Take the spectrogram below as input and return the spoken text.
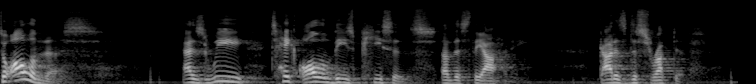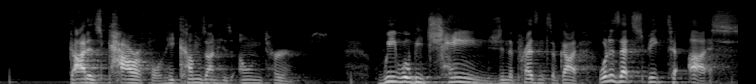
So, all of this, as we take all of these pieces of this theophany, God is disruptive, God is powerful, and He comes on His own terms. We will be changed in the presence of God. What does that speak to us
